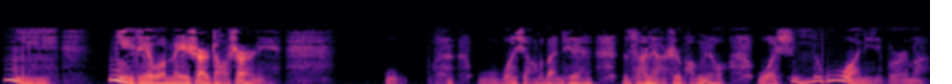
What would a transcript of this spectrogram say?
你你给我没事找事儿，你 我想了半天，咱俩是朋友，我信得过你不是吗？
